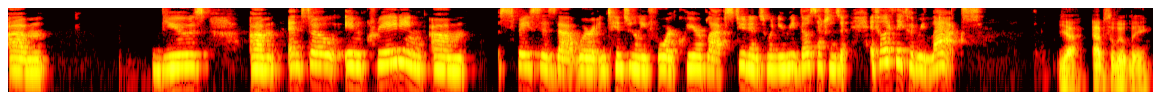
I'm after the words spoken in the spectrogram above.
um, views. Um, and so in creating um, spaces that were intentionally for queer black students when you read those sections it, it felt like they could relax. Yeah absolutely.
